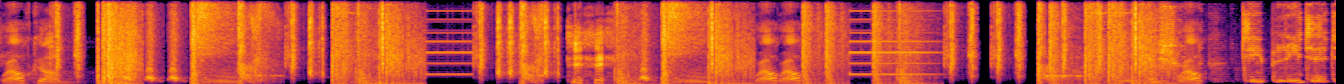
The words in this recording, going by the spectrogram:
Welcome. well, well, Mission Well- depleted.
